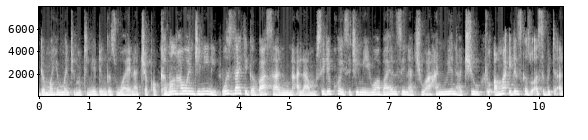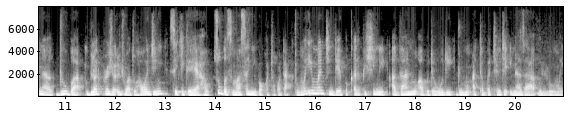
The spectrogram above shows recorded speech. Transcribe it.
da muhimmancin mutum ya dinga zuwa yana check up. Kamar hawan jini ne wasu zaki ga ba sa nuna alamu sai dai kawai su ce mai yiwuwa bayan sai na ciwo a hannu yana ciwo. To amma idan suka zo asibiti ana duba blood pressure ɗin wato hawan jini sai ki ga ya hau. Su ba su ma sani ba kwata-kwata. To muhimmancin da ya fi ƙarfi shine a gano abu da wuri domin a tabbatar da ina za a bullo mai.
